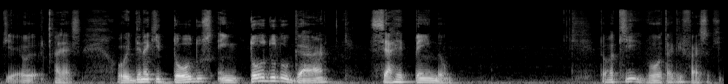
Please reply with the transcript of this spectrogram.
Que, aliás, ordena que todos, em todo lugar, se arrependam. Então aqui, vou voltar e faz isso aqui.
